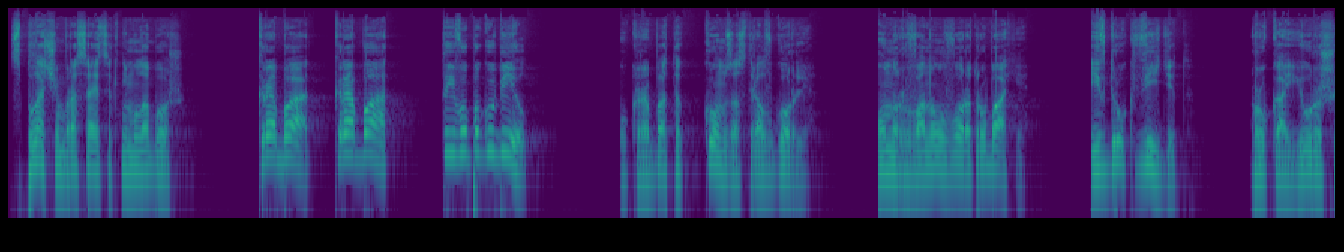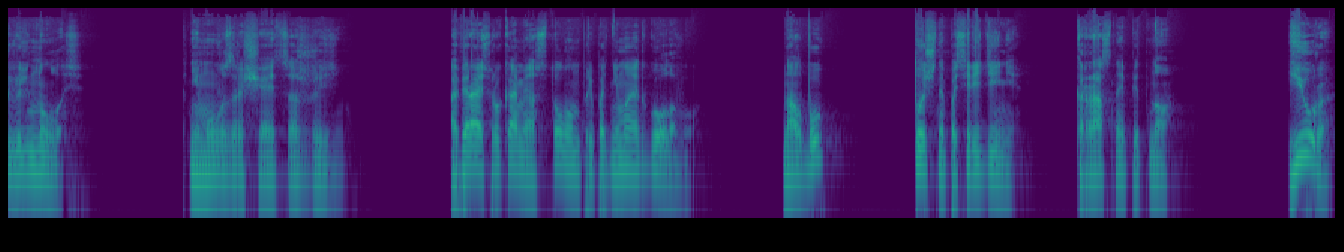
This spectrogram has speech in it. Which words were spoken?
С плачем бросается к нему Лабош. «Крабат! Крабат! Ты его погубил!» У Крабата ком застрял в горле. Он рванул ворот рубахи. И вдруг видит. Рука Юра шевельнулась. К нему возвращается жизнь. Опираясь руками о стол, он приподнимает голову. На лбу, точно посередине, красное пятно. «Юра!»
